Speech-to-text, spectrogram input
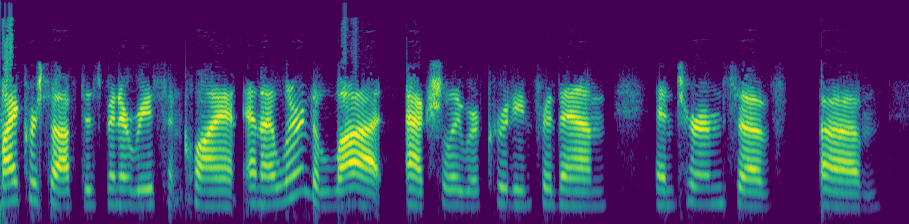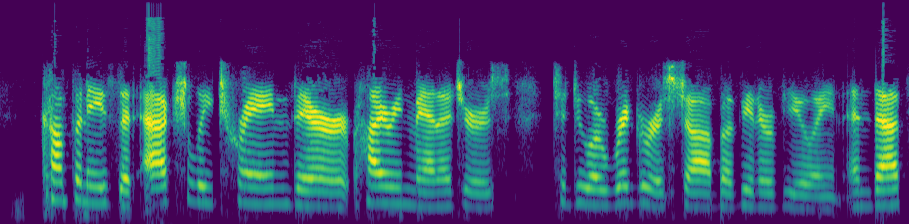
Microsoft has been a recent client, and I learned a lot actually recruiting for them in terms of um, companies that actually train their hiring managers to do a rigorous job of interviewing, and that's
